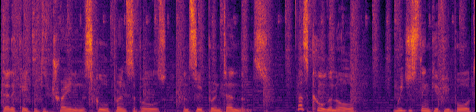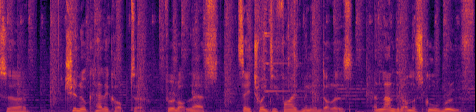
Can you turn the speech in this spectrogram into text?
dedicated to training school principals and superintendents. That's cool and all. We just think if you bought a Chinook helicopter for a lot less, say $25 million, and landed it on the school roof,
